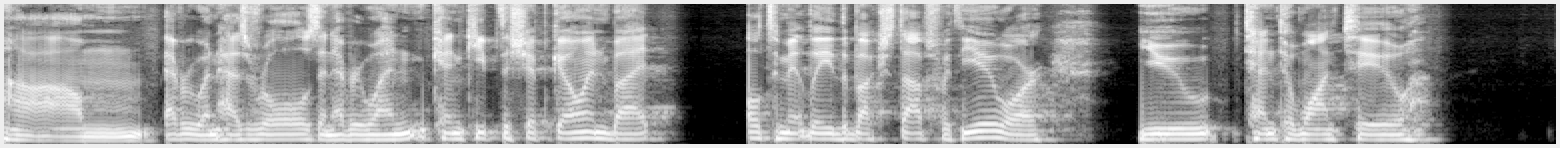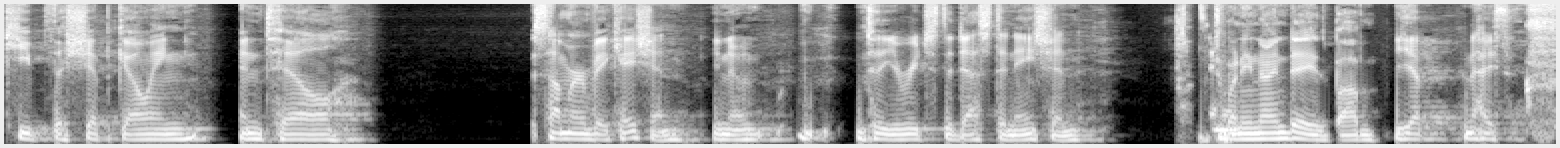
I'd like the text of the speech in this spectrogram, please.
um, everyone has roles and everyone can keep the ship going, but ultimately the buck stops with you, or you tend to want to keep the ship going until summer vacation, you know, until you reach the destination. 29 days, Bob. Yep. Nice.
